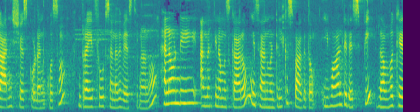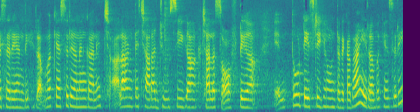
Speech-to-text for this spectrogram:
గార్నిష్ చేసుకోవడానికి కోసం డ్రై ఫ్రూట్స్ అనేది వేస్తున్నాను. హలో అండి అందరికీ నమస్కారం. మీ సాన్ వంటలకి స్వాగతం. ఇవాళ రెసిపీ రవ్వ కేసరి అండి. రవ్వ కేసరి అనగానే చాలా అంటే చాలా జ్యూసీగా చాలా సాఫ్ట్గా ఎంతో టేస్టీగా ఉంటుంది కదా ఈ రవ్వ కేసరి.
